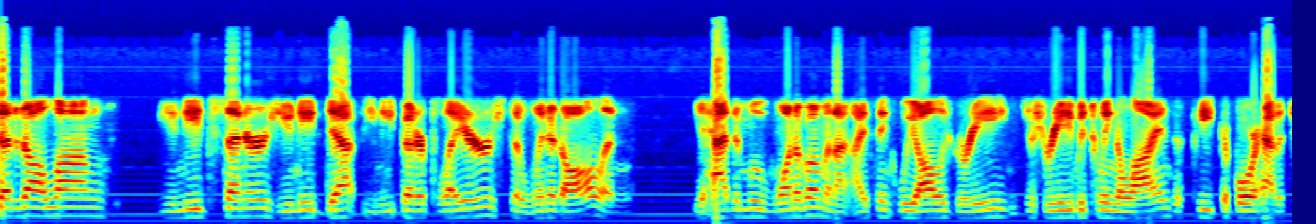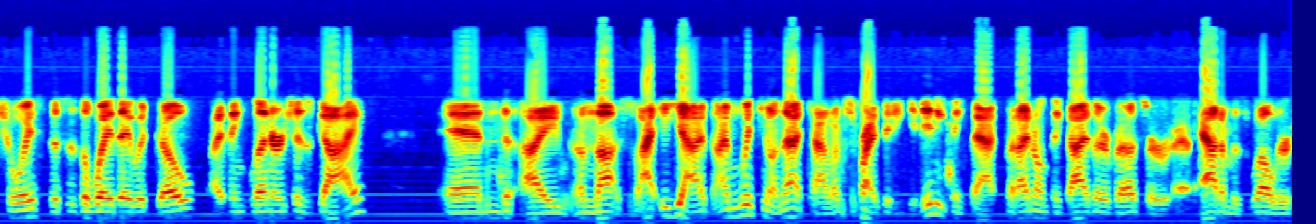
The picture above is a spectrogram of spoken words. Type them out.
said it all along. You need centers, you need depth, you need better players to win it all, and you had to move one of them. And I, I think we all agree, just reading between the lines, if Pete DeBoer had a choice, this is the way they would go. I think Lehner's his guy. And I, I'm not, I, yeah, I, I'm with you on that, Kyle. I'm surprised they didn't get anything back, but I don't think either of us or Adam as well are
